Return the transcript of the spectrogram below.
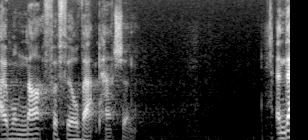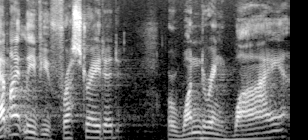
I will not fulfill that passion and that might leave you frustrated or wondering why,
